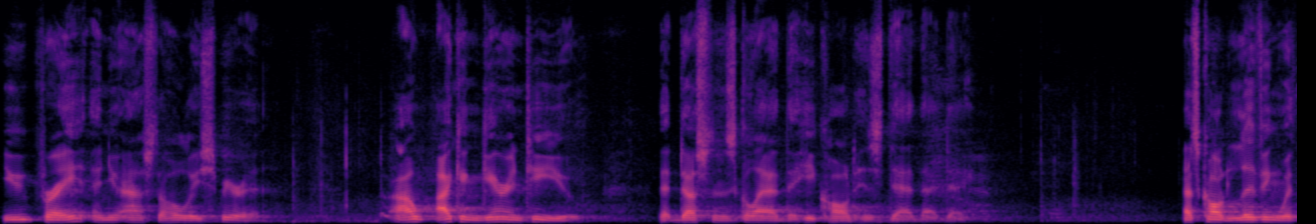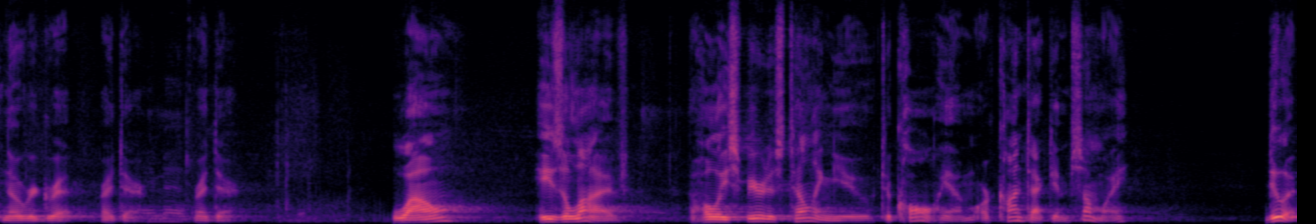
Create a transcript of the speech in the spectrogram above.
You pray and you ask the Holy Spirit. I, I can guarantee you that Dustin's glad that he called his dad that day. That's called living with no regret, right there right there. While he's alive, the Holy Spirit is telling you to call him or contact him some way. Do it.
